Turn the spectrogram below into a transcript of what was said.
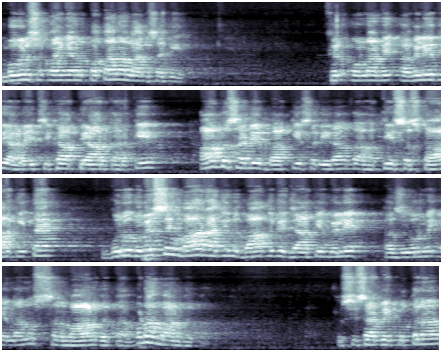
ਮੁਗਲ ਸਿਪਾਹੀਆਂ ਨੂੰ ਪਤਾ ਨਾ ਲੱਗ ਸਕੇ। ਫਿਰ ਉਹਨਾਂ ਨੇ ਅਗਲੇ ਦਿਹਾੜੇ ਚਿਖਾ ਤਿਆਰ ਕਰਕੇ ਅੱਧ ਸਾਡੇ ਬਾਕੀ ਸਰੀਰਾਂ ਦਾ ਹੱਥੀ ਸੰਸਕਾਰ ਕੀਤਾ ਗੁਰੂ ਗੋਬਿੰਦ ਸਿੰਘ ਮਹਾਰਾਜ ਜੀ ਨੂੰ ਬਾਅਦ ਦੇ ਵਿੱਚ ਜਾ ਕੇ ਮਿਲੇ, ਹਜ਼ੂਰ ਨੇ ਇਹਨਾਂ ਨੂੰ ਸਨਮਾਨ ਦਿੱਤਾ, ਬੜਾ ਮਾਣ ਦਿੱਤਾ। ਤੁਸੀਂ ਸਾਡੇ ਪੁੱਤਰਾਂ,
